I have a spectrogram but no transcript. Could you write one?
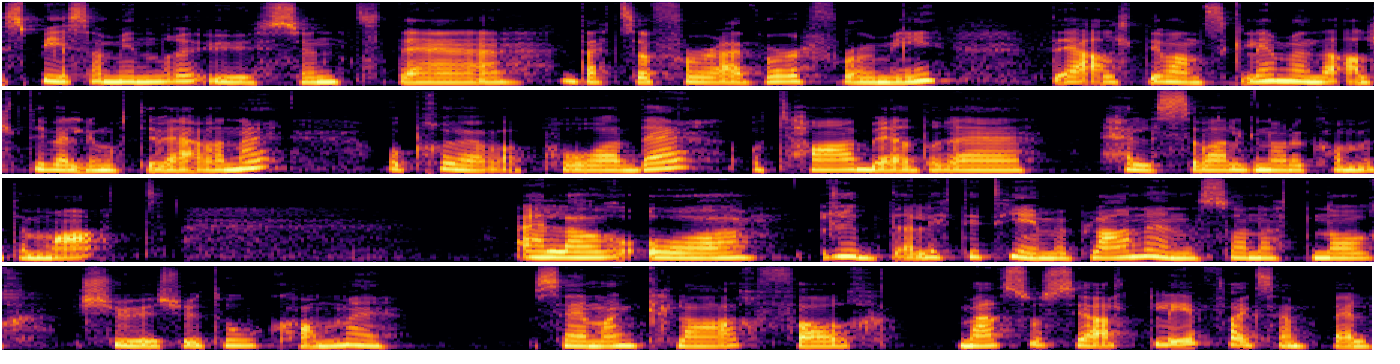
spise mindre usunt. Det, that's a forever for me. Det er alltid vanskelig, men det er alltid veldig motiverende å prøve på det og ta bedre helsevalg når det kommer til mat. Eller å rydde litt i timeplanen, sånn at når 2022 kommer, så er man klar for mer sosialt liv, f.eks. For,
